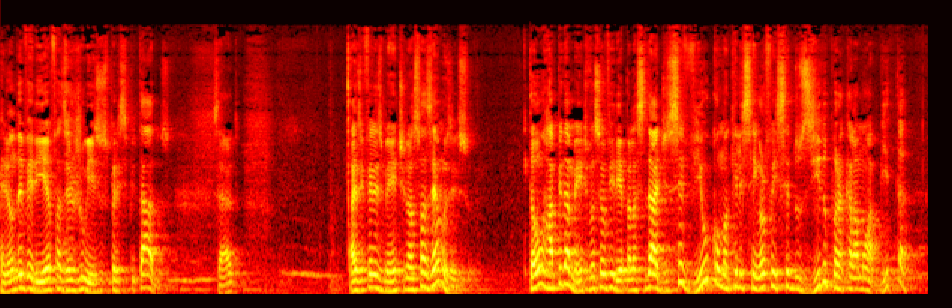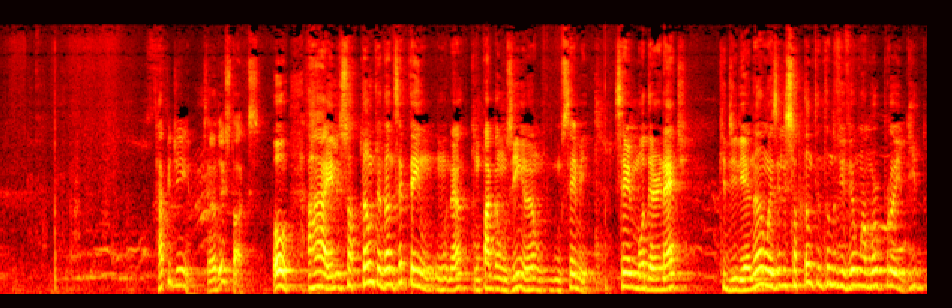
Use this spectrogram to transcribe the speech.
A gente não deveria fazer juízos precipitados, certo? Mas infelizmente nós fazemos isso. Então, rapidamente você ouviria pela cidade: Você viu como aquele senhor foi seduzido por aquela moabita? Rapidinho, será dois toques. Ou, ah, eles só estão tentando. Sempre tem um, um, né, um pagãozinho, né, um, um semi, semi-modernete, que diria: Não, mas eles só estão tentando viver um amor proibido.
